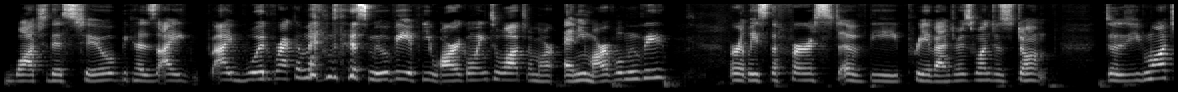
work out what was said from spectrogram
watch this too because i i would recommend this movie if you are going to watch a Mar- any marvel movie or at least the first of the pre-Avengers one. Just don't do you watch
